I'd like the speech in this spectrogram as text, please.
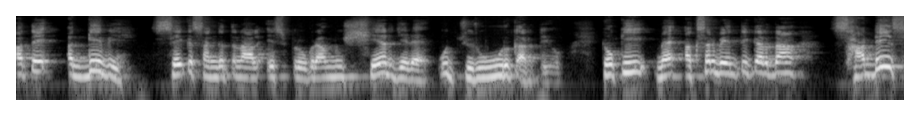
ਅਤੇ ਅੱਗੇ ਵੀ ਸਿੱਖ ਸੰਗਤ ਨਾਲ ਇਸ ਪ੍ਰੋਗਰਾਮ ਨੂੰ ਸ਼ੇਅਰ ਜਿਹੜਾ ਉਹ ਜ਼ਰੂਰ ਕਰ ਦਿਓ। ਕਿਉਂਕਿ ਮੈਂ ਅਕਸਰ ਬੇਨਤੀ ਕਰਦਾ, ਸਾਡੇ ਇਸ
